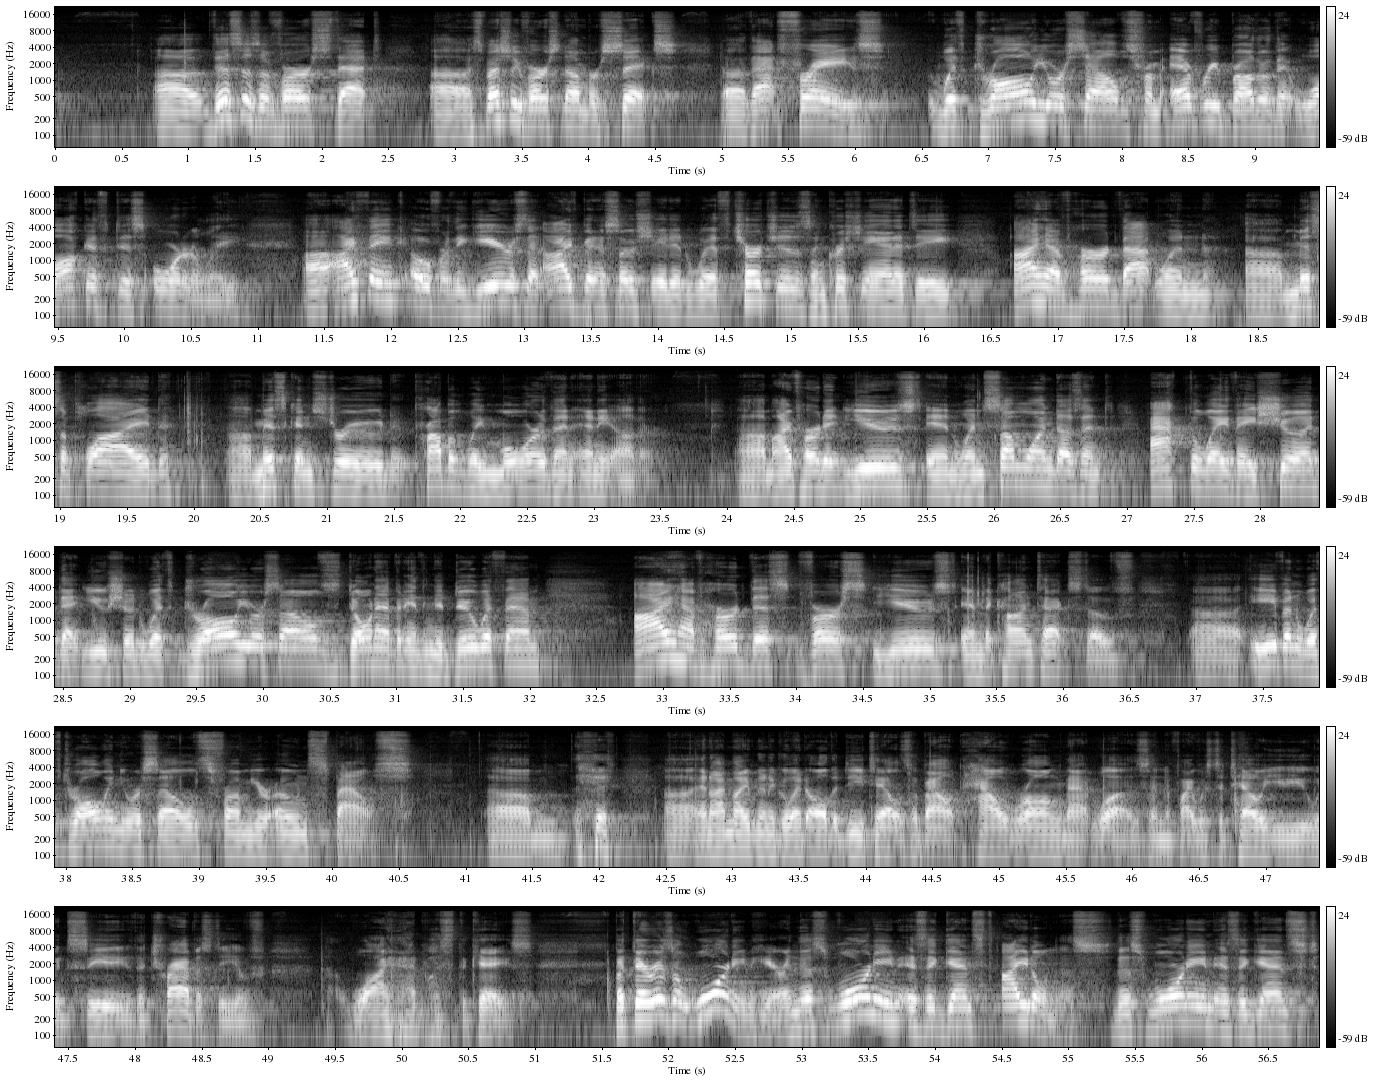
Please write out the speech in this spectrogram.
Uh, this is a verse that, uh, especially verse number six, uh, that phrase, withdraw yourselves from every brother that walketh disorderly uh, I think over the years that I've been associated with churches and Christianity, I have heard that one uh, misapplied, uh, misconstrued, probably more than any other. Um, I've heard it used in when someone doesn't act the way they should, that you should withdraw yourselves, don't have anything to do with them. I have heard this verse used in the context of uh, even withdrawing yourselves from your own spouse. Um, uh, and I'm not even going to go into all the details about how wrong that was. And if I was to tell you, you would see the travesty of why that was the case. But there is a warning here, and this warning is against idleness. This warning is against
